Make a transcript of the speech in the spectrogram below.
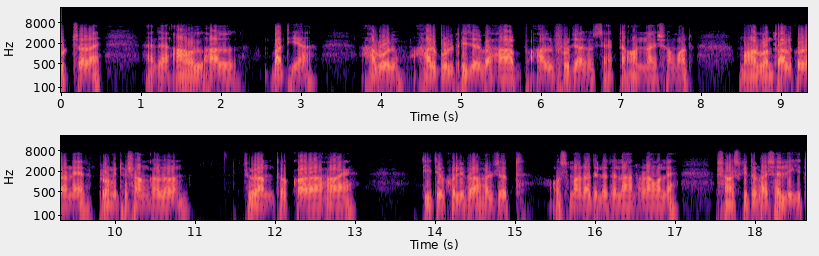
উট চড়ায় আহল আল বাদিয়া, হাবল, হারবুল ফিজার বা হাব আল ফুজার হচ্ছে একটা অন্যায় সমর। মহাগ্রন্থ আল কোরআনের প্রমিত সংকলন চূড়ান্ত করা হয় তৃতীয় খলিফা হজরত ওসমান রাদিল্লাহ আমলে। সংস্কৃত ভাষায় লিখিত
